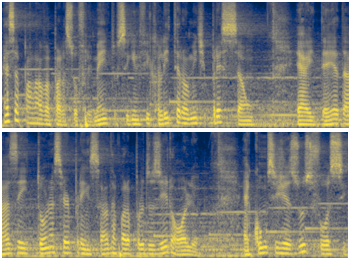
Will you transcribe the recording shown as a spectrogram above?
Essa palavra para sofrimento significa literalmente pressão. É a ideia da azeitona ser prensada para produzir óleo. É como se Jesus fosse:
